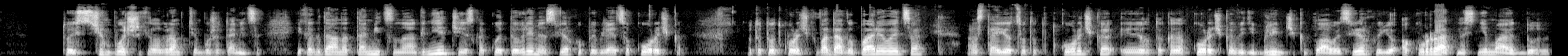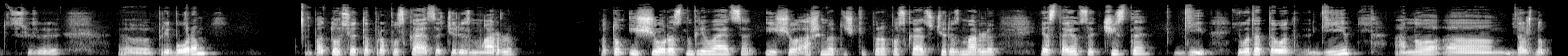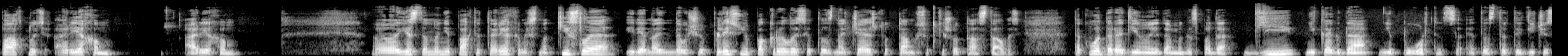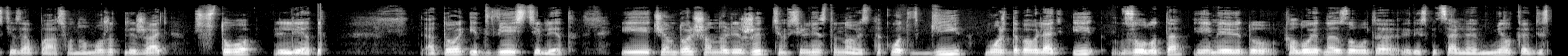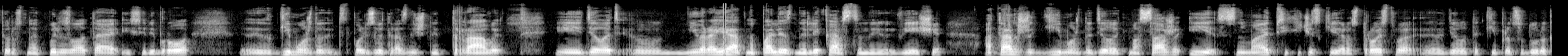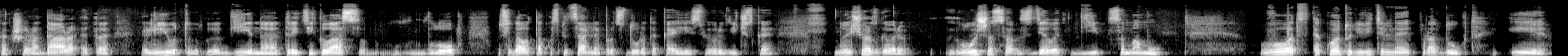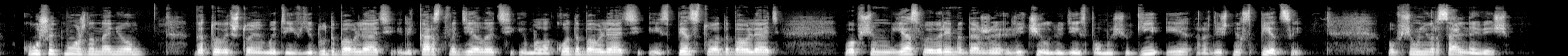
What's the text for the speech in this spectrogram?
То есть, чем больше килограмм, тем больше томится. И когда она томится на огне, через какое-то время сверху появляется корочка. Вот эта вот корочка. Вода выпаривается, остается вот эта корочка, и вот когда корочка в виде блинчика плавает сверху, ее аккуратно снимают э, прибором, потом все это пропускается через марлю, потом еще раз нагревается, еще ошметочки пропускаются через марлю, и остается чисто ги. И вот это вот ги, оно э, должно пахнуть орехом, орехом, Э, если оно не пахнет орехом, если оно кислое или оно еще плесенью покрылось, это означает, что там все-таки что-то осталось. Так вот, дорогие мои дамы и господа, ги никогда не портится. Это стратегический запас. Оно может лежать 100 лет, а то и 200 лет и чем дольше оно лежит, тем сильнее становится. Так вот, в ГИ можно добавлять и золото, я имею в виду коллоидное золото или специальная мелкая дисперсная пыль золотая и серебро. Э, в ГИ можно использовать различные травы и делать э, невероятно полезные лекарственные вещи – а также ГИ можно делать массажи и снимает психические расстройства, э, делают такие процедуры, как Ширадара. Это льют ГИ на третий глаз в лоб. Вот сюда вот такая специальная процедура такая есть, юридическая. Но еще раз говорю, лучше сделать ГИ самому. Вот такой вот удивительный продукт. И кушать можно на нем, готовить что-нибудь и в еду добавлять, и лекарства делать, и в молоко добавлять, и спец туда добавлять. В общем, я в свое время даже лечил людей с помощью ги и различных специй. В общем, универсальная вещь.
